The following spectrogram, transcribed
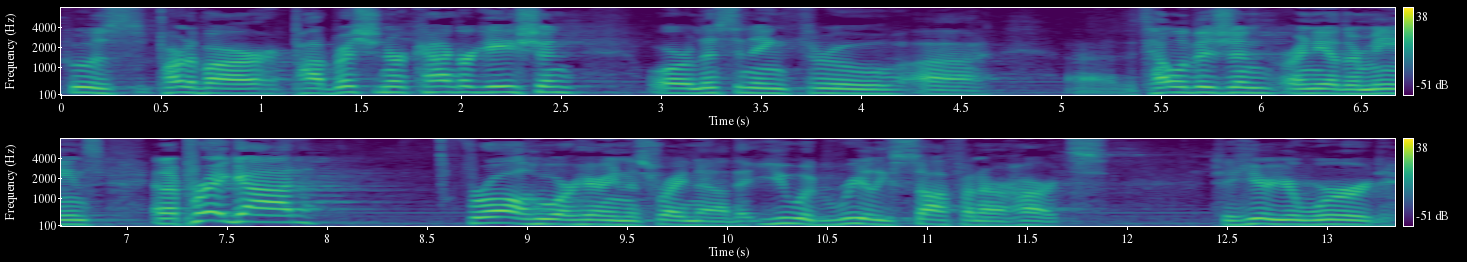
who is part of our parishioner congregation or listening through uh, uh, the television or any other means. And I pray, God, for all who are hearing this right now, that you would really soften our hearts to hear your word.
